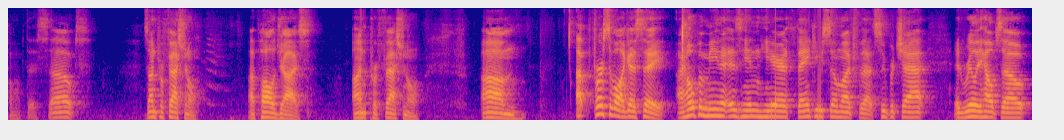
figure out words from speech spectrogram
pop this out. It's unprofessional. I apologize. Unprofessional. Um uh, first of all, I gotta say, I hope Amina is in here. Thank you so much for that super chat. It really helps out.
